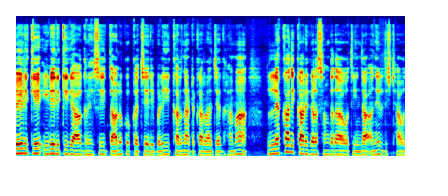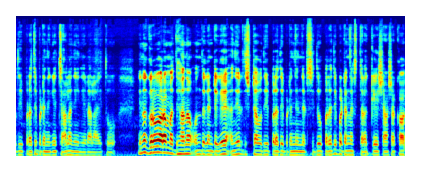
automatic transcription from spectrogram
ಬೇಡಿಕೆ ಈಡೇರಿಕೆಗೆ ಆಗ್ರಹಿಸಿ ತಾಲೂಕು ಕಚೇರಿ ಬಳಿ ಕರ್ನಾಟಕ ರಾಜ್ಯ ಗ್ರಾಮ ಲೆಕ್ಕಾಧಿಕಾರಿಗಳ ಸಂಘದ ವತಿಯಿಂದ ಅನಿರ್ದಿಷ್ಟಾವಧಿ ಪ್ರತಿಭಟನೆಗೆ ಚಾಲನೆ ನೀಡಲಾಯಿತು. ಇನ್ನು ಗುರುವಾರ ಮಧ್ಯಾಹ್ನ ಒಂದು ಗಂಟೆಗೆ ಅನಿರ್ದಿಷ್ಟಾವಧಿ ಪ್ರತಿಭಟನೆ ನಡೆಸಿದ್ದು, ಪ್ರತಿಭಟನಾ ಸ್ಥಳಕ್ಕೆ ಶಾಸಕ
